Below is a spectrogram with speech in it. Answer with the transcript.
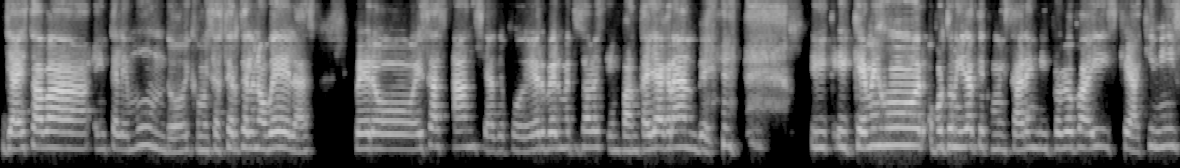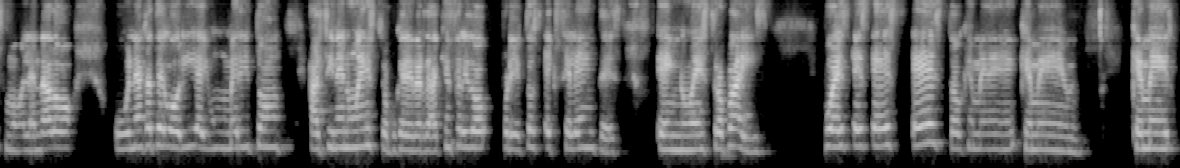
ya estaba en Telemundo y comencé a hacer telenovelas, pero esas ansias de poder verme, tú sabes, en pantalla grande. Y, y, qué mejor oportunidad que comenzar en mi propio país, que aquí mismo le han dado una categoría y un mérito al cine nuestro, porque de verdad que han salido proyectos excelentes en nuestro país. Pues es, es esto que me, que, me, que me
